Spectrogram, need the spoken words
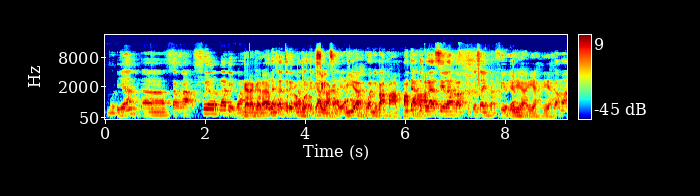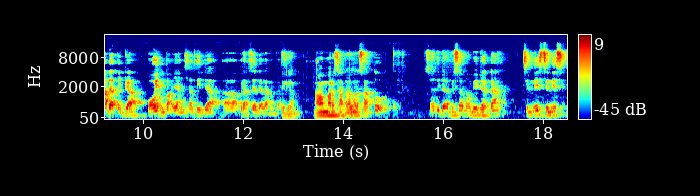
Kemudian eh, karena fail tadi Pak, Gara-gara- boleh saya cerita oh, boleh, kegagalan silakan. saya. Iya, nggak apa-apa, Tidak Pak. keberhasilan waktu itu saya interview ya. iya, iya, iya. Pertama ada tiga poin Pak yang saya tidak eh, berhasil dalam interview. Tiga. Nomor satu. Nomor satu, saya tidak bisa membedakan jenis-jenis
